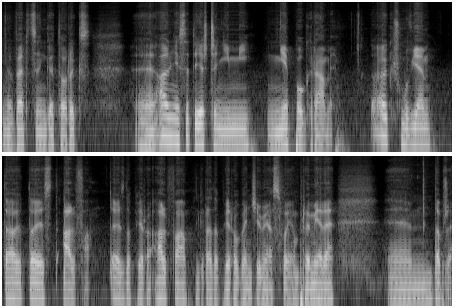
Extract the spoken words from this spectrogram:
Vercingetorix, ale niestety jeszcze nimi nie pogramy. Tak jak już mówiłem, to, to jest alfa. To jest dopiero alfa, gra dopiero będzie miała swoją premierę. Em, Dobrze,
